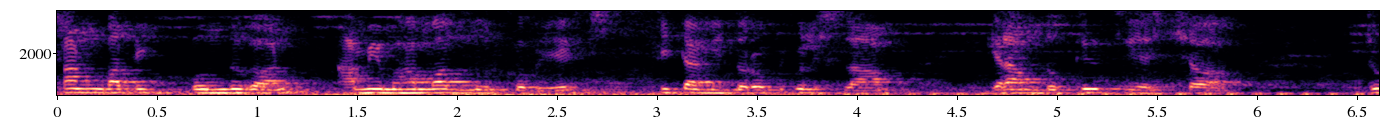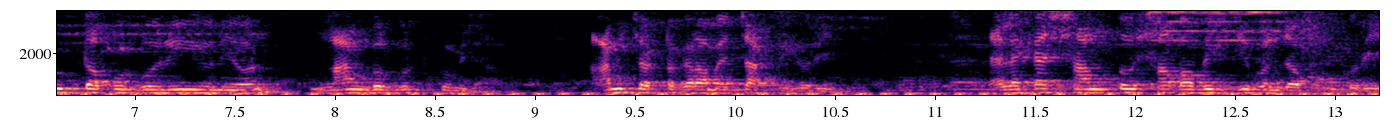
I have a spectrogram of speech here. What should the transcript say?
সাংবাদিক বন্ধুগণ, আমি মোহাম্মদ নূর কবির পিতামিত রফিকুল ইসলাম, গ্রাম দক্ষিণ শ্রীশ্বর জুড্ডাপুর ইউনিয়ন, নাঙ্গলকোট, কুমিল্লা। আমি চট্টগ্রামে চাকরি করি। এলাকায় শান্ত, স্বাভাবিক জীবনযাপন করি।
